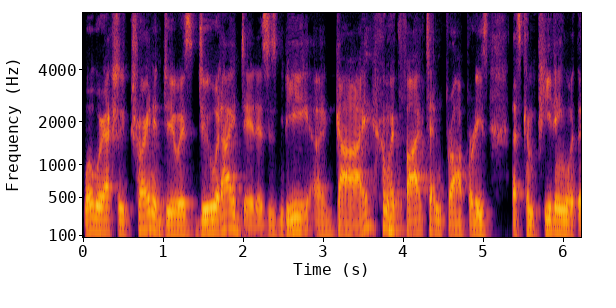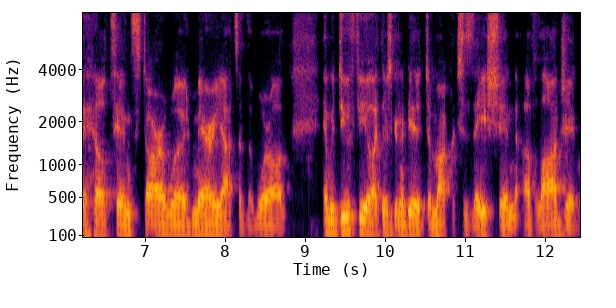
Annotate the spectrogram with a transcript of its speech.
What we're actually trying to do is do what I did is, is be a guy with 510 properties that's competing with the Hilton, Starwood, Marriott's of the world. And we do feel like there's going to be a democratization of lodging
